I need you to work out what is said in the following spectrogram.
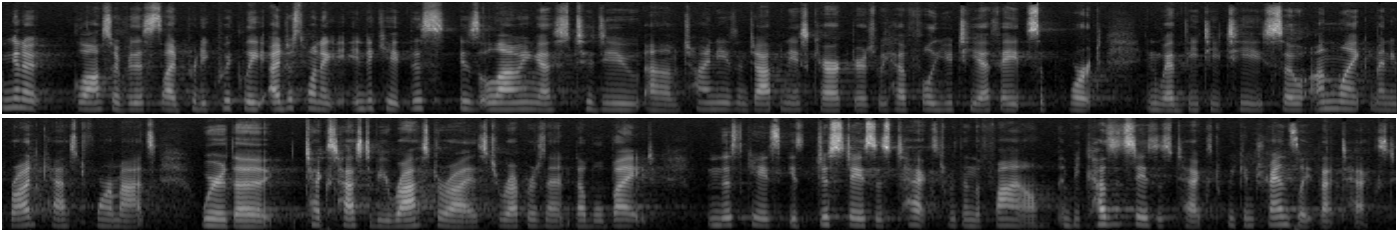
I'm going to gloss over this slide pretty quickly. I just want to indicate this is allowing us to do um, Chinese and Japanese characters. We have full UTF-8 support in WebVTT. So unlike many broadcast formats where the text has to be rasterized to represent double byte, in this case, it just stays as text within the file. And because it stays as text, we can translate that text,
